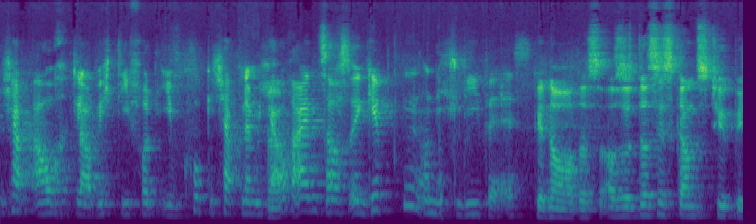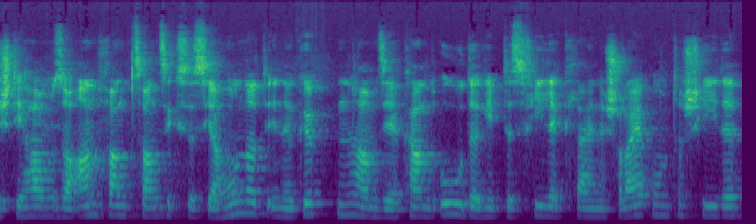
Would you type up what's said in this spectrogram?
Ich habe auch, glaube ich, die von ihm. Guck, ich habe nämlich ja. auch eins aus Ägypten und ich liebe es. Genau, das, also das ist ganz typisch. Die haben so Anfang 20. Jahrhundert in Ägypten, haben sie erkannt, oh, da gibt es viele kleine Schreibunterschiede.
